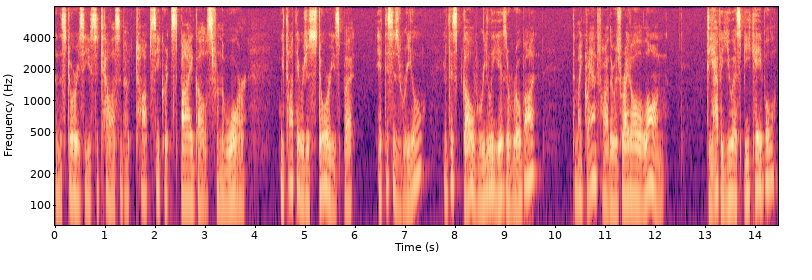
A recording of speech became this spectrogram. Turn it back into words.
and the stories he used to tell us about top secret spy gulls from the war. We thought they were just stories, but if this is real, if this gull really is a robot, then my grandfather was right all along. Do you have a USB cable?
